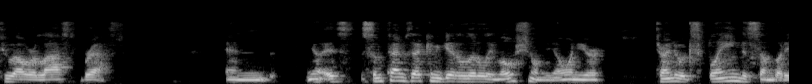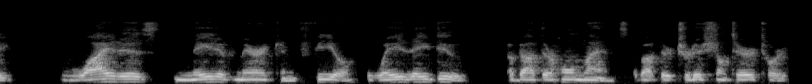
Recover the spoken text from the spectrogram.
to our last breath. And you know, it's sometimes that can get a little emotional. You know, when you're trying to explain to somebody why it is Native American feel the way they do about their homelands, about their traditional territory.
